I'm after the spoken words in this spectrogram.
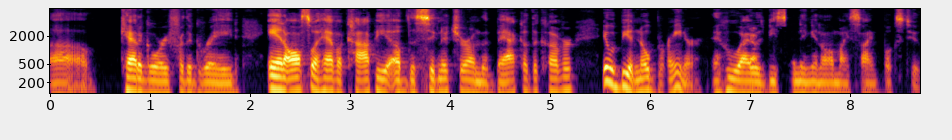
uh, category for the grade, and also have a copy of the signature on the back of the cover, it would be a no brainer and who I would be sending in all my signed books to.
